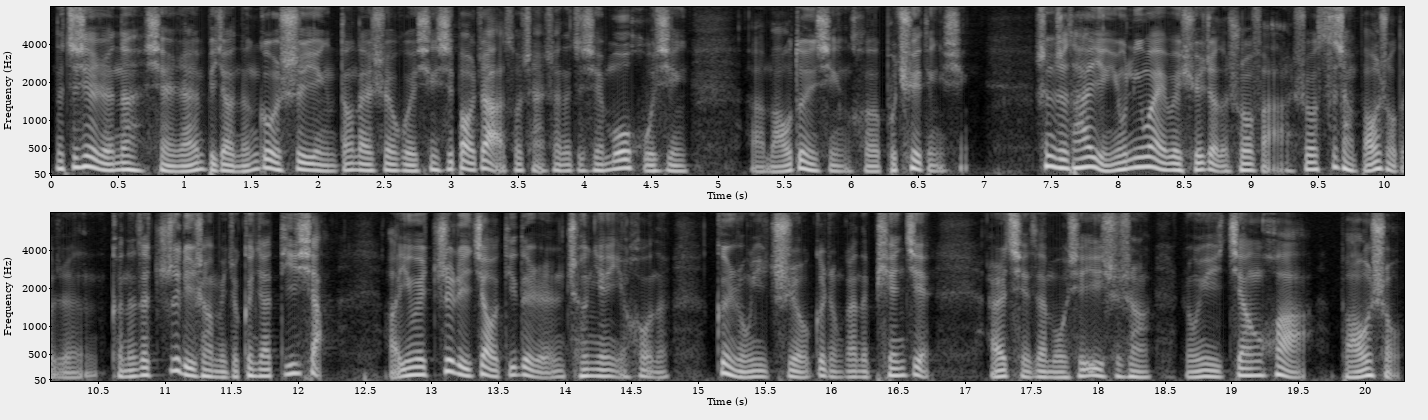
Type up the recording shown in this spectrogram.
那这些人呢，显然比较能够适应当代社会信息爆炸所产生的这些模糊性、啊矛盾性和不确定性。甚至他还引用另外一位学者的说法，说思想保守的人可能在智力上面就更加低下啊，因为智力较低的人成年以后呢，更容易持有各种各样的偏见，而且在某些意识上容易僵化保守，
